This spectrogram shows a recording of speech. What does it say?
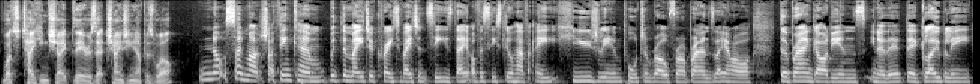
What's taking shape there? Is that changing up as well? Not so much. I think um, with the major creative agencies, they obviously still have a hugely important role for our brands. They are the brand guardians. You know, they're, they're globally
